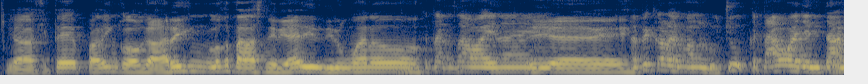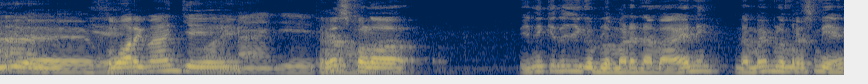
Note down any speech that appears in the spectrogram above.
Ya kita paling kalau garing, lo ketawa sendiri aja di, di rumah no. Kita ketawain aja. Iya. Tapi kalau emang lucu ketawa jadi tahan. Iya, keluarin aja. Keluarin aja. Terus kalau ini kita juga belum ada namanya nih. Namanya belum resmi ya.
